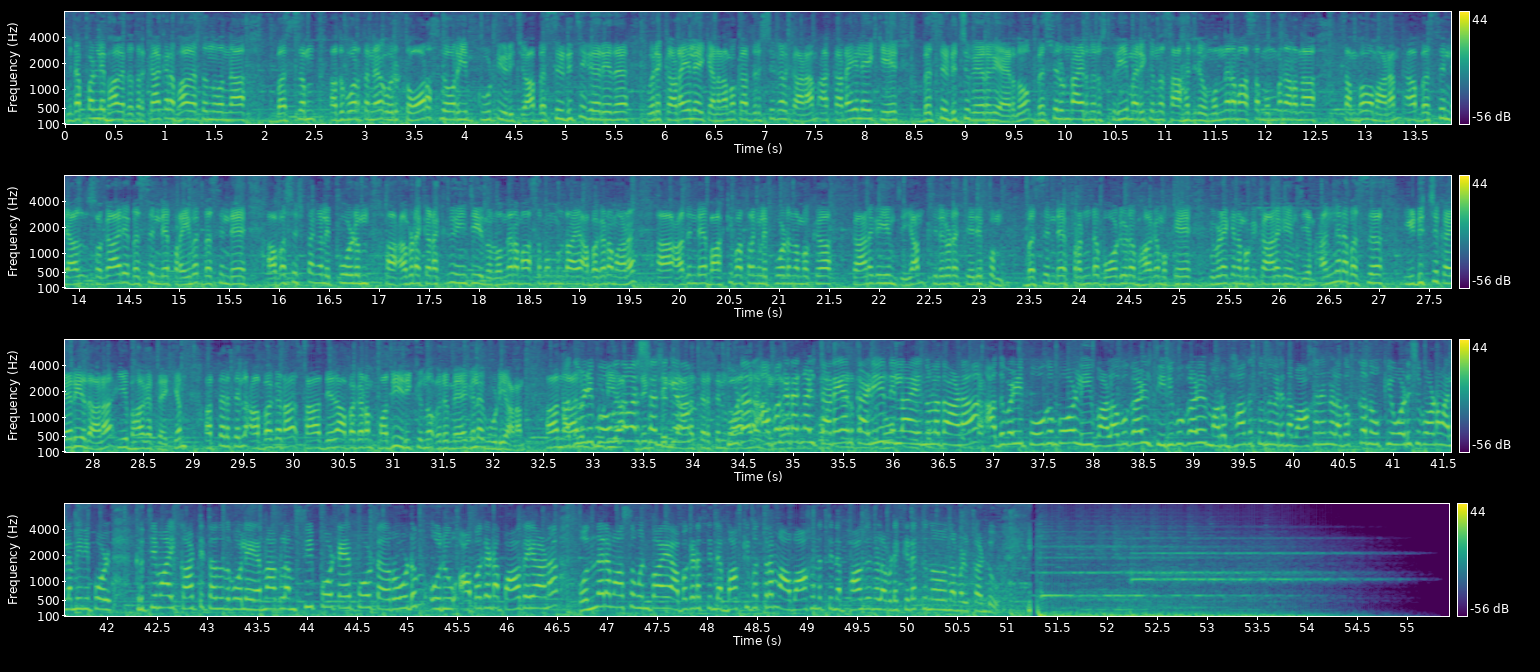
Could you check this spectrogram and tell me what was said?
ഇടപ്പള്ളി ഭാഗത്ത് തൃക്കാക്കര ഭാഗത്ത് നിന്ന് വന്ന ബസ്സും അതുപോലെ തന്നെ ഒരു ടോറസ് ലോറിയും കൂട്ടിയിടിച്ചു. ആ ബസ് ഇടിച്ചു കയറിയത് ഒരു കടയിലേക്കാണ്. നമുക്ക് ആ ദൃശ്യങ്ങൾ കാണാം. ആ കടയിലേക്ക് ബസ് ഇടിച്ചു കയറുകയായിരുന്നു. ബസ്സിലുണ്ടായിരുന്ന ഒരു സ്ത്രീ മരിക്കുന്ന സാഹചര്യവും ഒന്നര മാസം മുമ്പ് നടന്ന സംഭവമാണ്. ആ ബസ്സിന്റെ ആ സ്വകാര്യ ബസ്സിന്റെ പ്രൈവറ്റ് ബസ്സിന്റെ അവശിഷ്ടങ്ങൾ ഇപ്പോഴും അവിടെ കിടക്കുകയും ചെയ്യുന്നുണ്ട്. ഒന്നര മാസം മുമ്പുണ്ടായ അപകടമാണ്. അതിന്റെ ബാക്കി പത്രങ്ങൾ ഇപ്പോഴും നമുക്ക് കാണുകയും ചെയ്യാം. ചിലരുടെ ചെരുപ്പും ബസ്സിന്റെ ഫ്രണ്ട് ബോഡിയുടെ ഭാഗമൊക്കെ ഇവിടേക്ക് നമുക്ക് കാണുകയും ചെയ്യാം. അങ്ങനെ ബസ് ഇടിച്ചു കയറിയതാണ് ഈ ഭാഗത്തേക്കും. അത്തരത്തിൽ അപകട സാധ്യത അപകടം പതിയിരിക്കുന്ന ഒരു മേഖല കൂടിയാണ്. അതുവഴി പോകുന്നവർ ശ്രദ്ധിക്കണം. തുടർ അപകടങ്ങൾ തടയാൻ കഴിയുന്നില്ല എന്നുള്ളതാണ്. അതുവഴി പോകുമ്പോൾ ഈ വളവുകൾ തിരിവുകൾ മറുഭാഗത്തുനിന്ന് വരുന്ന വാഹനങ്ങൾ അതൊക്കെ നോക്കി ഓടിച്ചു പോകണം. അല്ലെങ്കിൽ ഇപ്പോൾ കൃത്യമായി കാട്ടിത്തന്നതുപോലെ എറണാകുളം സീപോർട്ട് എയർപോർട്ട് റോഡും ഒരു അപകട പാതയാണ്. ഒന്നര മാസം മുൻപായ അപകടത്തിന്റെ ബാക്കി പത്രം ആ വാഹനത്തിന്റെ ഭാഗങ്ങൾ അവിടെ കിടക്കുന്നത് നമ്മൾ കണ്ടു.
